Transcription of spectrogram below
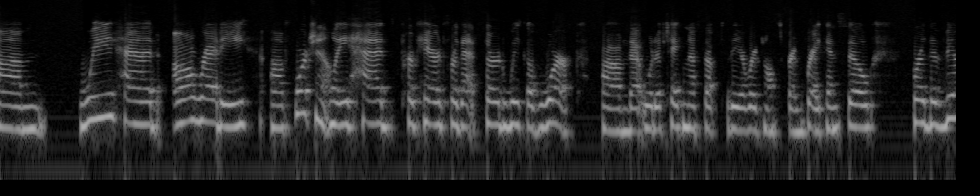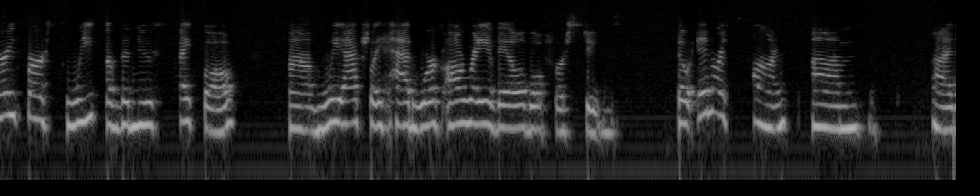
um, we had already, uh, fortunately, had prepared for that third week of work um, that would have taken us up to the original spring break. And so, for the very first week of the new cycle, um, we actually had work already available for students. So, in response, uh,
